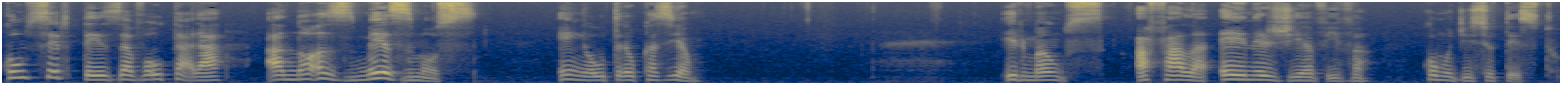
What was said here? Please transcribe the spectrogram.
com certeza voltará a nós mesmos em outra ocasião. Irmãos, a fala é energia viva, como disse o texto.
